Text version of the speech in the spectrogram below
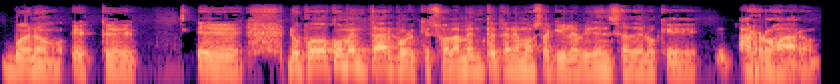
bueno, este, eh, no puedo comentar porque solamente tenemos aquí la evidencia de lo que arrojaron.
